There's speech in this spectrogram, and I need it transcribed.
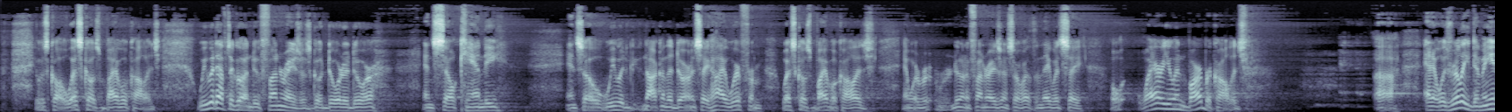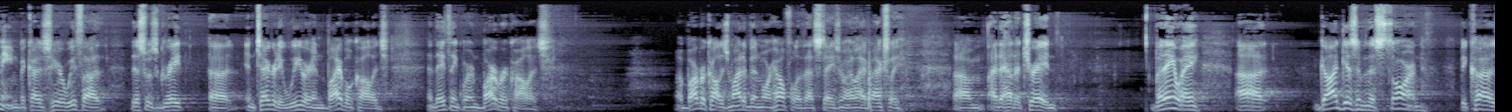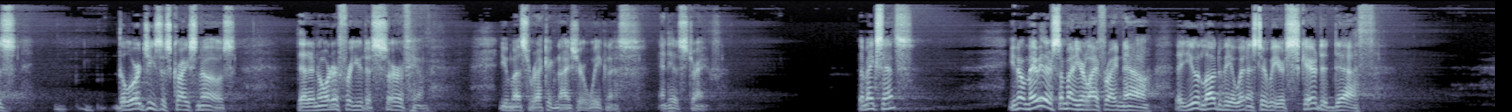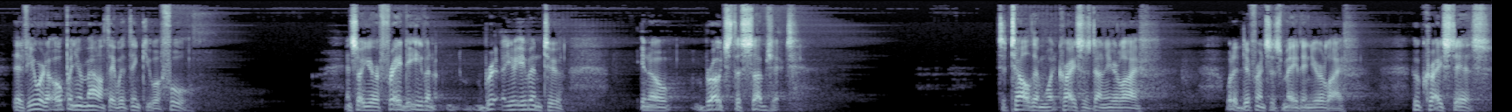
it was called West Coast Bible College. We would have to go and do fundraisers, go door to door, and sell candy and so we would knock on the door and say, Hi, we're from West Coast Bible College, and we're doing a fundraiser and so forth. And they would say, well, Why are you in Barber College? Uh, and it was really demeaning because here we thought this was great uh, integrity. We were in Bible college, and they think we're in Barber College. Uh, Barber College might have been more helpful at that stage in my life. Actually, um, I'd had a trade. But anyway, uh, God gives him this thorn because the Lord Jesus Christ knows that in order for you to serve Him, you must recognize your weakness and His strength. That makes sense? You know, maybe there's somebody in your life right now that you would love to be a witness to, but you're scared to death that if you were to open your mouth, they would think you a fool. And so you're afraid to even, even to, you know, broach the subject to tell them what Christ has done in your life, what a difference it's made in your life, who Christ is,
